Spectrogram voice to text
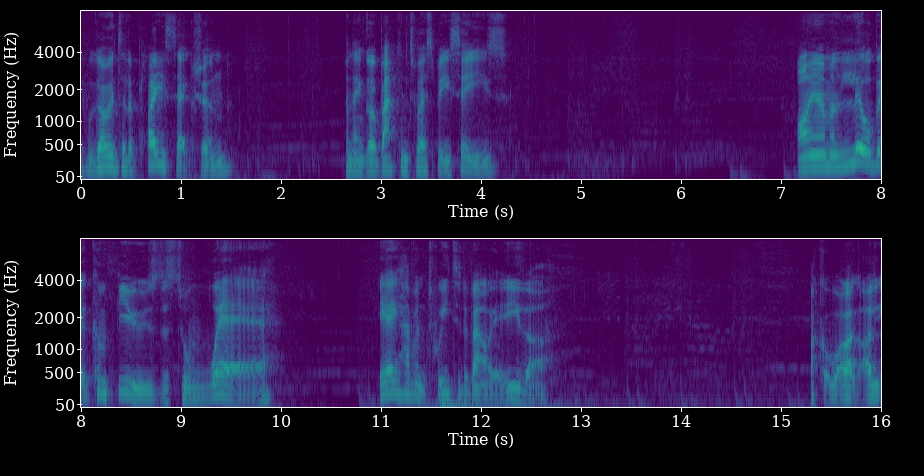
If we go into the play section and then go back into SBCs, I am a little bit confused as to where EA haven't tweeted about it either. I, I,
